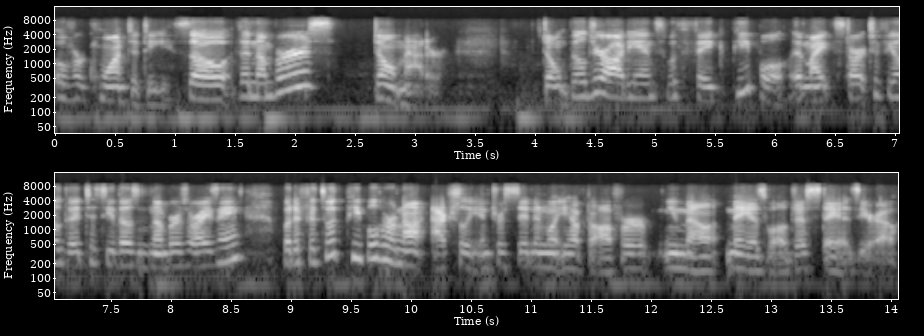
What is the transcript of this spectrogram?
over quantity. So the numbers don't matter don't build your audience with fake people. It might start to feel good to see those numbers rising, but if it's with people who are not actually interested in what you have to offer, you may, as well just stay at zero.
